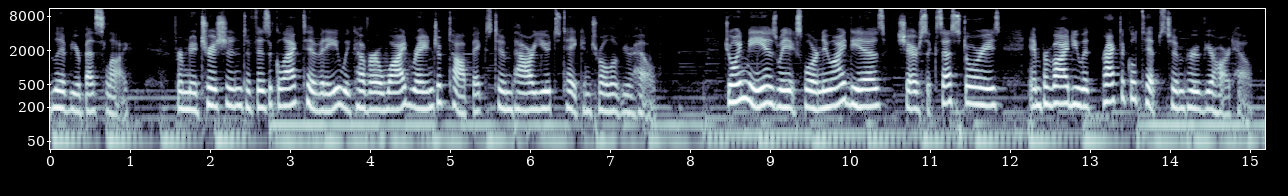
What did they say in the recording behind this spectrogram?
live your best life. From nutrition to physical activity, we cover a wide range of topics to empower you to take control of your health. Join me as we explore new ideas, share success stories, and provide you with practical tips to improve your heart health.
